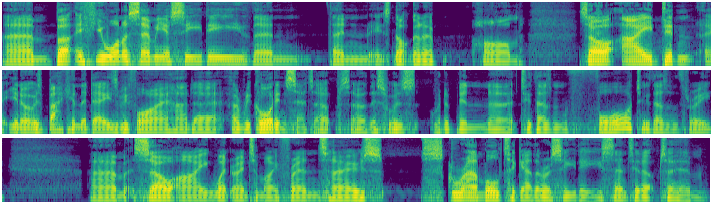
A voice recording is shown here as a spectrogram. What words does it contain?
Um, but if you want to send me a CD, then then it's not going to harm. So I didn't, uh, you know, it was back in the days before I had a, a recording setup. So this was would have been uh, 2004, 2003. Um, so I went round to my friend's house, scrambled together a CD, sent it up to him,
